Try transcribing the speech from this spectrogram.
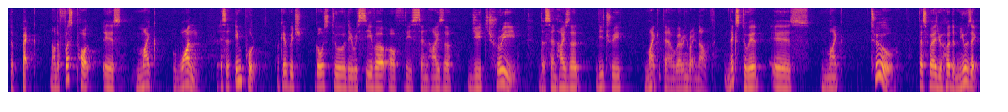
the back. Now the first port is mic 1. It's an input okay, which goes to the receiver of the Sennheiser G3, the Sennheiser G3 mic that I'm wearing right now. Next to it is mic 2. That's where you heard the music.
